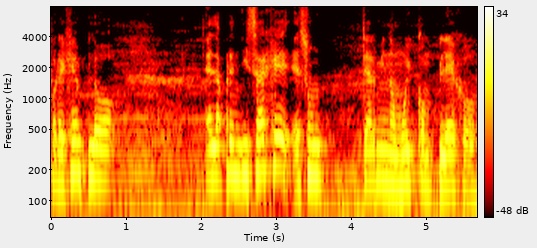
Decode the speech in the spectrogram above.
Por ejemplo, el aprendizaje es un término muy complejo.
